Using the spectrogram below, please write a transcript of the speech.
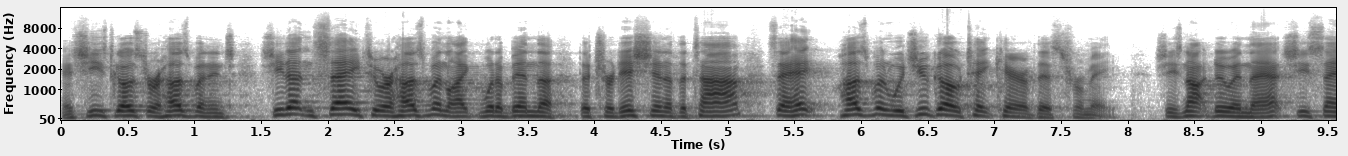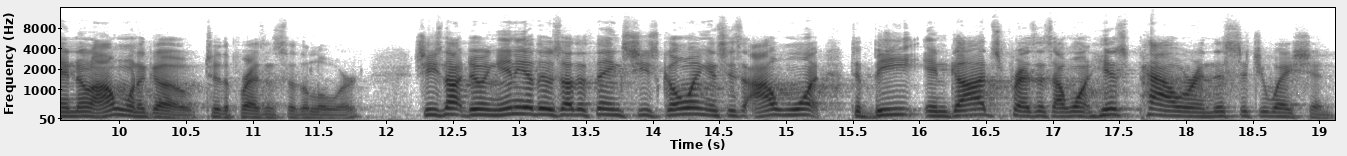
And she goes to her husband, and she doesn't say to her husband, like would have been the, the tradition of the time, say, hey, husband, would you go take care of this for me? She's not doing that. She's saying, no, I want to go to the presence of the Lord. She's not doing any of those other things. She's going and says, I want to be in God's presence. I want His power in this situation.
